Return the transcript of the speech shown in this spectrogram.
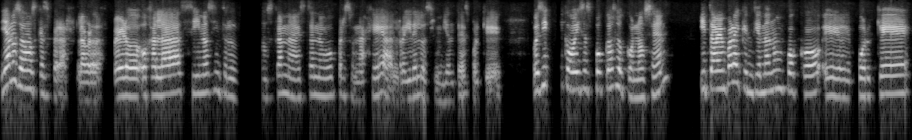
ya no sabemos qué esperar, la verdad, pero ojalá sí nos introduzcan a este nuevo personaje, al rey de los simbiontes, porque, pues sí, como dices, pocos lo conocen, y también para que entiendan un poco eh, por qué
